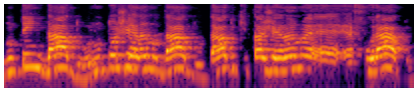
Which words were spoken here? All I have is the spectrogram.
não tem dado, eu não estou gerando dado, o dado que está gerando é, é, é, furado.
